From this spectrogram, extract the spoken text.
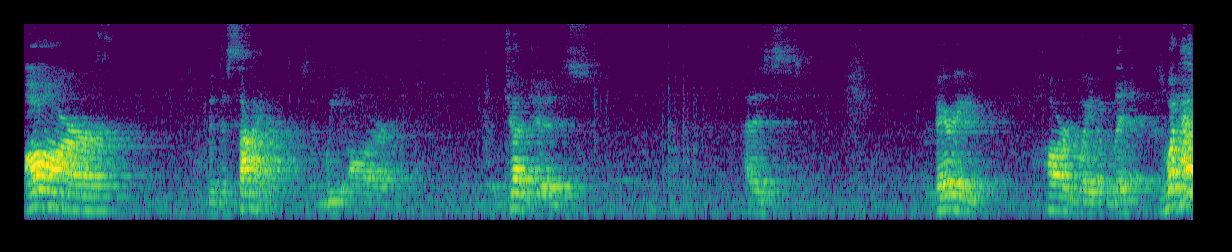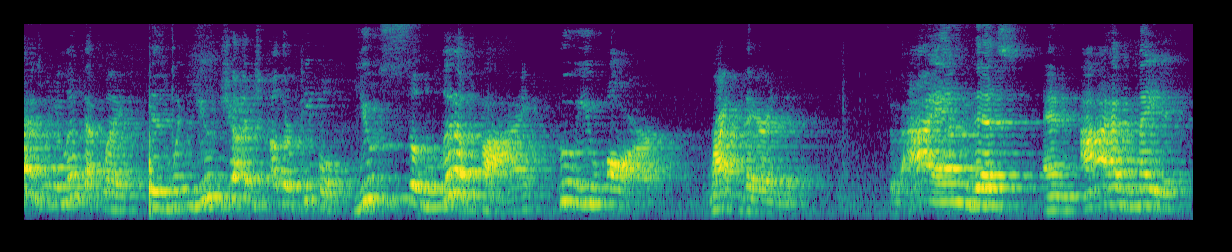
are the deciders and we are the judges. That is a very hard way to live. Because what happens when you live that way is when you judge other people, you solidify who you are right there and then. So I am this, and I have made it.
